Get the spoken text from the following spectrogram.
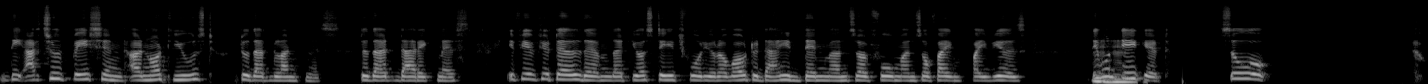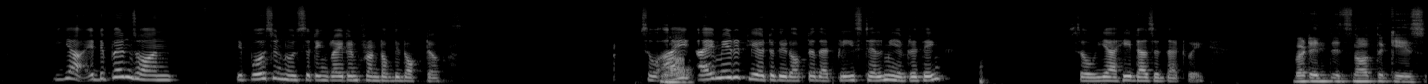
The actual patient are not used to that bluntness to that directness. If you if you tell them that you're stage 4 you're about to die in 10 months or 4 months or 5 5 years they won't hmm take it. So yeah it depends on the person who's sitting right in front of the doctor so i Wow. i made it clear to the doctor that please tell me everything so yeah he does it that way But it, it's not the case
